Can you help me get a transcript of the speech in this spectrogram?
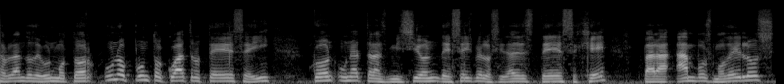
hablando de un motor 1.4 TSI con una transmisión de 6 velocidades TSG para ambos modelos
